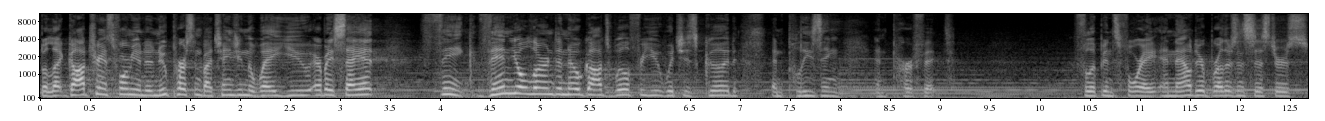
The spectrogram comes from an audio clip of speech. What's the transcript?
But let God transform you into a new person by changing the way you, everybody say it, think. Then you'll learn to know God's will for you, which is good and pleasing and perfect. Philippians 4 8. And now, dear brothers and sisters,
